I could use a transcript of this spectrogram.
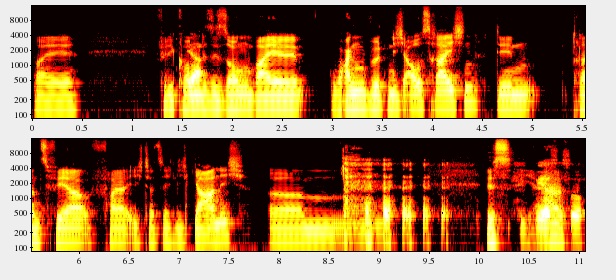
bei für die kommende ja. Saison, weil Wang wird nicht ausreichen. Den Transfer feiere ich tatsächlich gar nicht. Ähm, ist, ja, ja ist, so.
